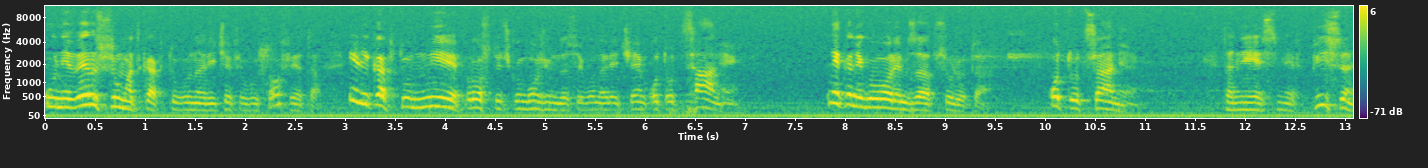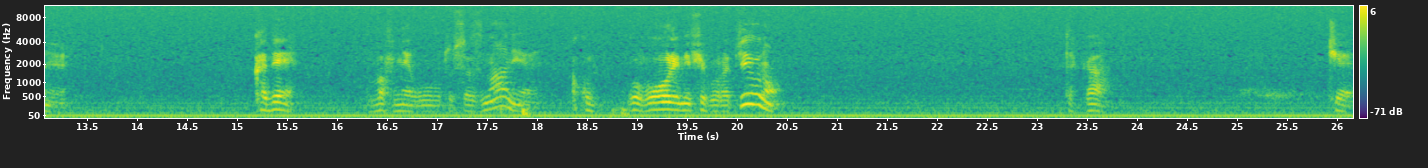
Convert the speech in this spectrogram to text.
универсумът, както го нарича философията, или както ние простичко можем да се го наречем, от отца ни. Нека не говорим за абсолюта. От отца ни. Та ние сме вписани къде? В неговото съзнание. Ако говорим и фигуративно, така, че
